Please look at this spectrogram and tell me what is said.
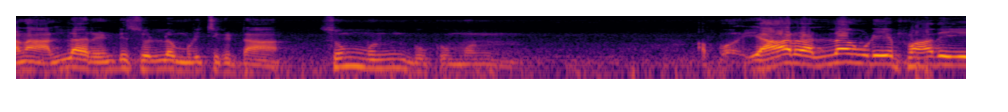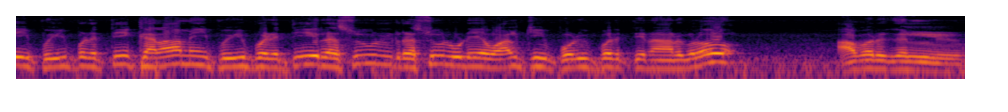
ஆனால் அல்லாஹ் ரெண்டு சொல்ல முடிச்சுக்கிட்டான். சும்முன் புக்குமுன். அப்போ யார் அல்லாவுடைய பாதையை பொய்ப்படுத்தி கலாமை பொய்ப்படுத்தி ரசூல் ரசூலுடைய வாழ்க்கையை பொய்ப்படுத்தினார்களோ அவர்கள்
